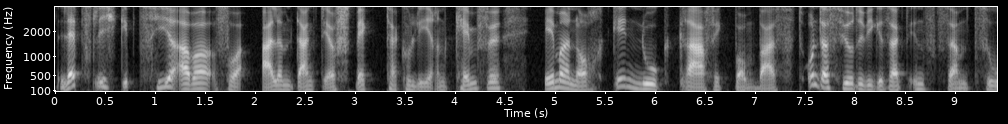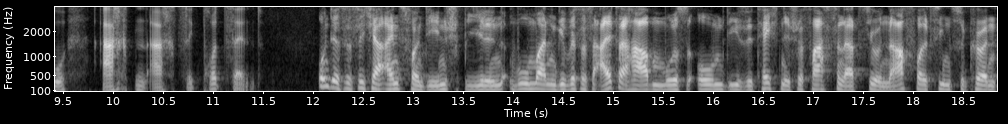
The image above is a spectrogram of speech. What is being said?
Letztlich gibt's hier aber vor allem dank der spektakulären Kämpfe immer noch genug Grafikbombast und das führte wie gesagt insgesamt zu 88 Prozent. Und es ist sicher eins von den Spielen, wo man ein gewisses Alter haben muss, um diese technische Faszination nachvollziehen zu können.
